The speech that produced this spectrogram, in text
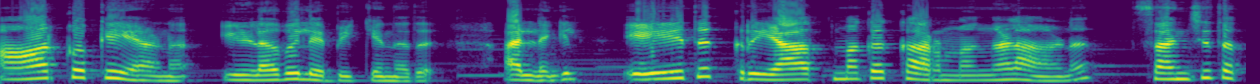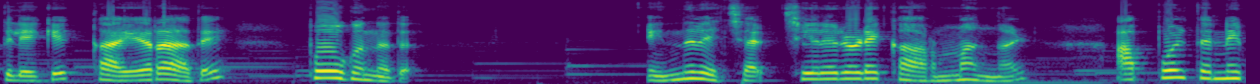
ആർക്കൊക്കെയാണ് ഇളവ് ലഭിക്കുന്നത്? അല്ലെങ്കിൽ ഏത് ക്രിയാത്മക കർമ്മങ്ങളാണ് സഞ്ചിതത്തിലേക്ക് കയറാതെ പോകുന്നത്? എന്ന് വെച്ചാൽ ചിലരുടെ കർമ്മങ്ങൾ അപ്പോൾ തന്നെ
